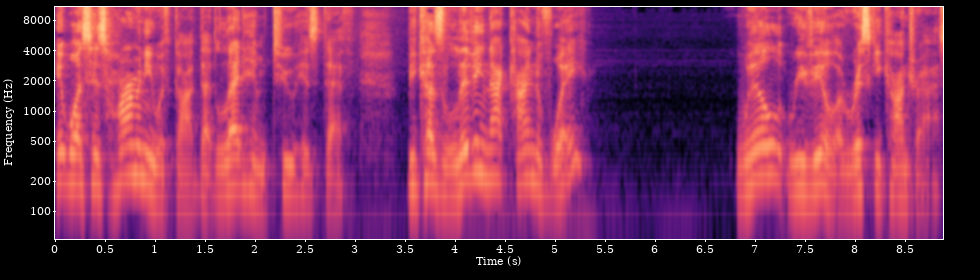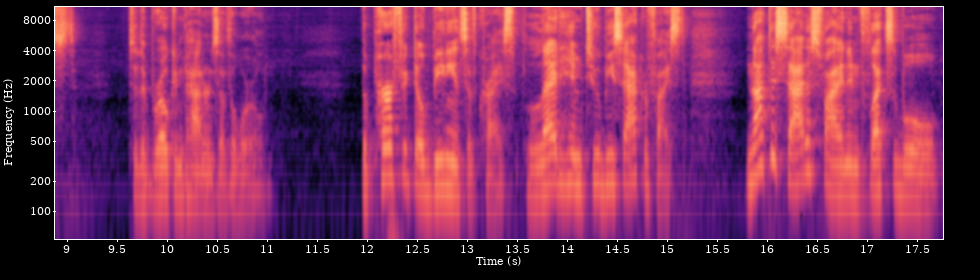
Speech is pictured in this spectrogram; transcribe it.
It was his harmony with God that led him to his death, because living that kind of way will reveal a risky contrast to the broken patterns of the world. The perfect obedience of Christ led him to be sacrificed, not to satisfy an inflexible,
